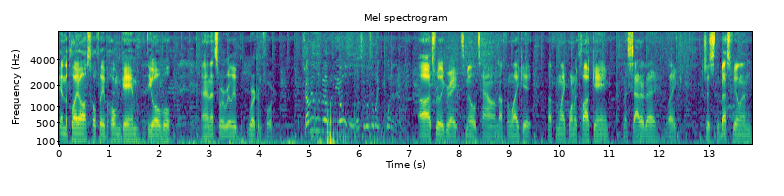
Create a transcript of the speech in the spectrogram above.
in the playoffs. Hopefully, have a home game, at the Oval, and that's what we're really working for. Tell me a little bit about the Oval. What's it, what's it like to play there? Uh, it's really great. It's middle of town. Nothing like it. Nothing like one o'clock game on a Saturday. Like, just the best feeling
